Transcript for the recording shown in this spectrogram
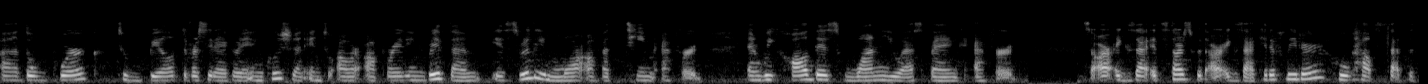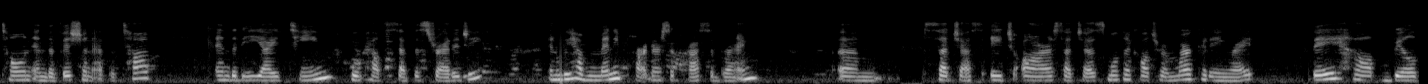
uh, the work to build diversity, equity, and inclusion into our operating rhythm is really more of a team effort and we call this one US bank effort. So our exact it starts with our executive leader who helps set the tone and the vision at the top, and the DEI team who helps set the strategy. And we have many partners across the bank, um, such as HR, such as multicultural marketing, right? They help build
